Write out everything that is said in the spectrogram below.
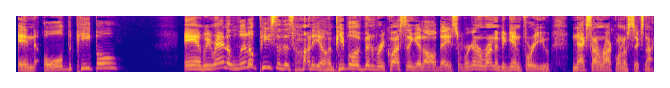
in old people. And we ran a little piece of this audio, and people have been requesting it all day. So we're going to run it again for you next on Rock 1069.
